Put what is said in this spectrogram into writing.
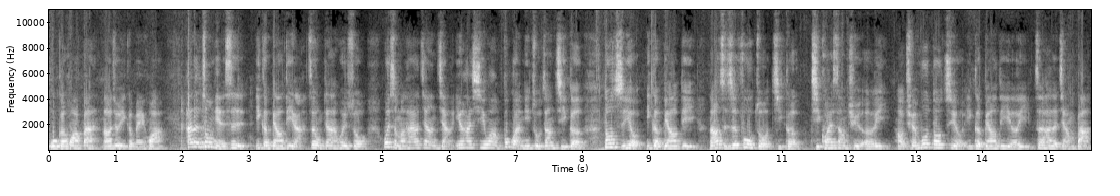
五个花瓣，然后就一个梅花。它的重点是一个标的啦，这我们将来会说为什么他要这样讲，因为他希望不管你主张几个，都只有一个标的，然后只是附着几个几块上去而已，好，全部都只有一个标的而已，这是他的讲法。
